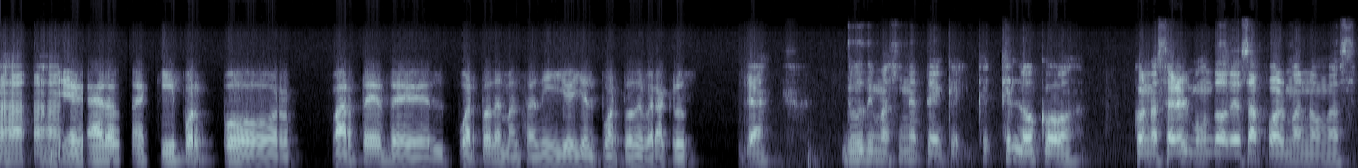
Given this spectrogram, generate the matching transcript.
Ajá, ajá. Llegaron aquí por, por parte del puerto de Manzanillo y el puerto de Veracruz. Ya. Dude, imagínate, qué, qué, qué loco conocer el mundo de esa forma nomás,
